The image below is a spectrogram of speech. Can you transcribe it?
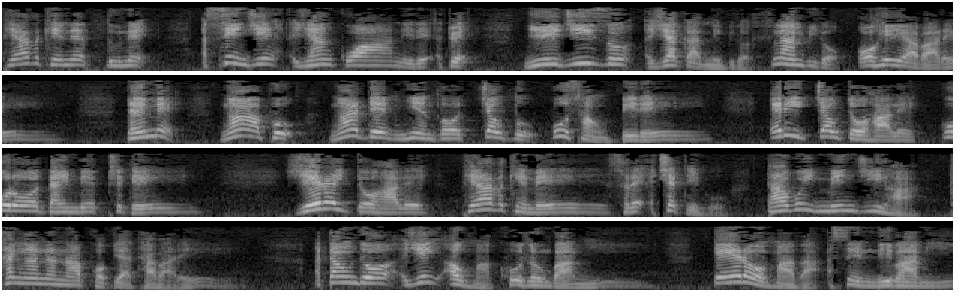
ဘုရားသခင်နဲ့သူနဲ့အဆင့်ချင်းအယံကွာနေတဲ့အတွက် မြေကြီးစွန်းအရက်ကနေပြီးတော့လှမ်းပြီးတော့အော်ဟစ်ရပါတယ်ဒါပေမဲ့ငါအဖို့ငါတဲ့မြင့်သောကြောက်တို့ပို့ဆောင်ပေးတယ်အဲ့ဒီကြောက်တော်ဟာလေကိုတော်တိုင်ပဲဖြစ်တယ်ရဲလိုက်တော်ဟာလေဖျားသခင်ပဲဆိုတဲ့အချက်တွေကိုဒါဝိမင်းကြီးဟာခန်းခန်းနာနာဖော်ပြထားပါတယ်အတောင်တော်အရေးအောက်မှာခိုးလှုံပါမည်တဲတော်မှာသာအစဉ်နေပါမည်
